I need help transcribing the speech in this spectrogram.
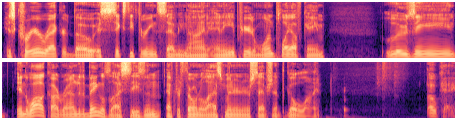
His career record, though, is 63 and 79, and he appeared in one playoff game, losing in the wild card round to the Bengals last season after throwing a last minute interception at the goal line. Okay,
